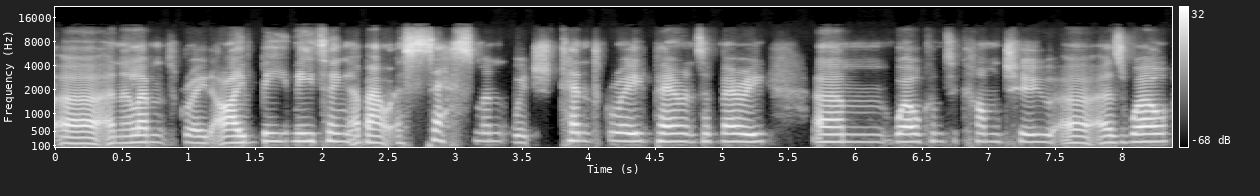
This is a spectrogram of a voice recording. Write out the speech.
uh, an 11th grade IB meeting about assessment, which 10th grade parents are very um, welcome to come to uh, as well.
